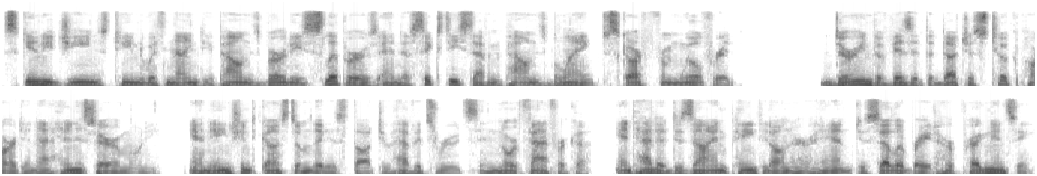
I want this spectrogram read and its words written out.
skinny jeans teamed with £90 Birdie's slippers and a £67 blanked scarf from Wilfred. During the visit the Duchess took part in a henna ceremony, an ancient custom that is thought to have its roots in North Africa, and had a design painted on her hand to celebrate her pregnancy.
